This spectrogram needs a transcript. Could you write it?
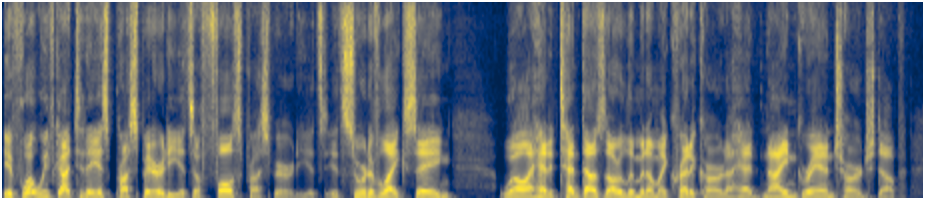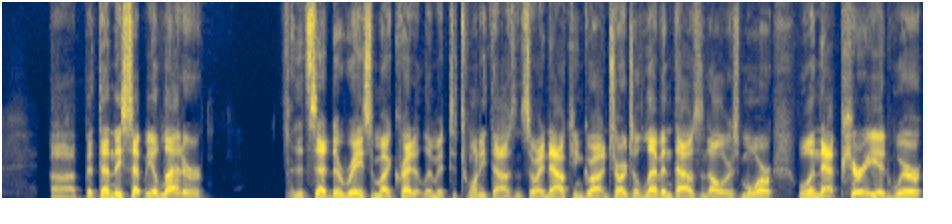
if what we've got today is prosperity, it's a false prosperity. It's, it's sort of like saying, well, I had a $10,000 limit on my credit card. I had nine grand charged up. Uh, but then they sent me a letter that said they're raising my credit limit to 20,000 so I now can go out and charge $11,000 more. Well, in that period where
